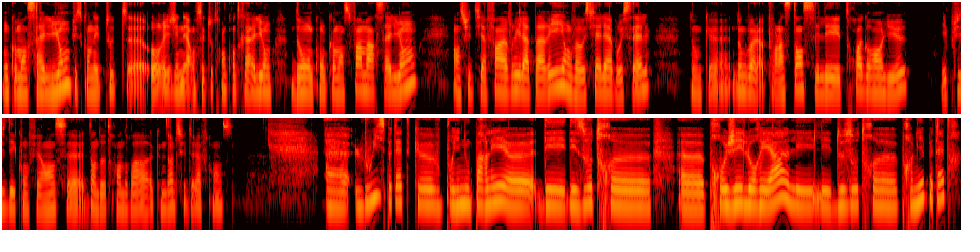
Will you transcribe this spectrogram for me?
On commence à Lyon puisqu'on est toutes euh, originaires, on s'est toutes rencontrées à Lyon, donc on commence fin mars à Lyon. Ensuite, il y a fin avril à Paris. On va aussi aller à Bruxelles. Donc, donc voilà, pour l'instant, c'est les trois grands lieux et plus des conférences dans d'autres endroits comme dans le sud de la France. Euh, Louise, peut-être que vous pourriez nous parler euh, des, autres euh, projets lauréats, les, deux autres premiers peut-être?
